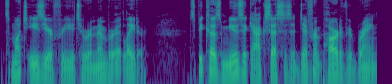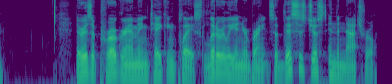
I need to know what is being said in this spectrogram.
it's much easier for you to remember it later. It's because music accesses a different part of your brain. There is a programming taking place literally in your brain. So, this is just in the natural.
